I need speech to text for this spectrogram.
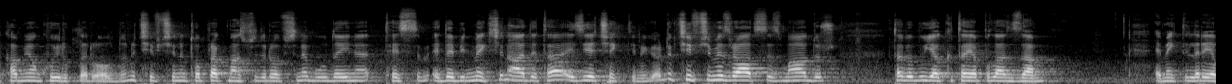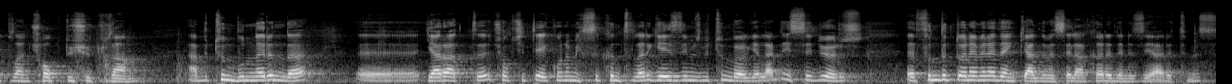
kamyon kuyrukları olduğunu, çiftçinin Toprak Mahsulleri Ofisi'ne buğdayını teslim edebilmek için adeta eziyet çektiğini gördük. Çiftçimiz rahatsız, mağdur. Tabii bu yakıta yapılan zam, emeklilere yapılan çok düşük zam, yani bütün bunların da e, yarattığı çok ciddi ekonomik sıkıntıları gezdiğimiz bütün bölgelerde hissediyoruz. E, fındık dönemine denk geldi mesela Karadeniz ziyaretimiz.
